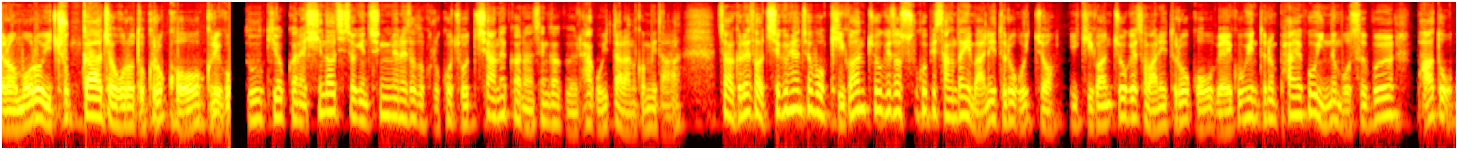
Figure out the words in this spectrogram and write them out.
여러모로 이 주가적으로도 그렇고 그리고 두 기업 간의 시너지적인 측면에서도 그렇고 좋지 않을까라는 생각을 하고 있다라는 겁니다. 자, 그래서 지금 현재 뭐 기관 쪽에서 수급이 상당히 많이 들어오고 있죠. 이 기관 쪽에서 많이 들어오고 외국인들은 팔고 있는 모습을 봐도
